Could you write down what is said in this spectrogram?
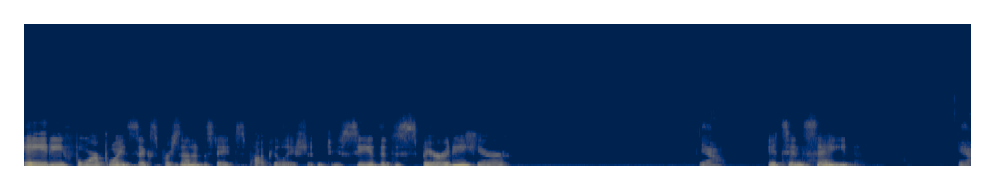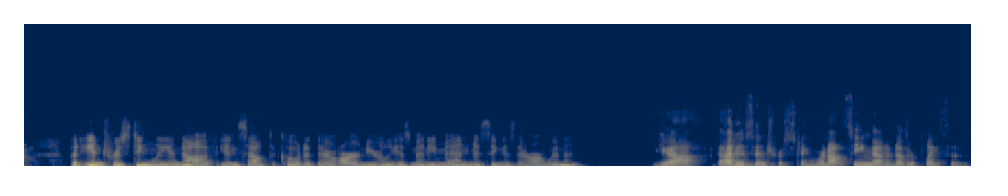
84.6% of the state's population. Do you see the disparity here? Yeah. It's insane. Yeah. But interestingly enough, in South Dakota, there are nearly as many men missing as there are women. Yeah, that is interesting. We're not seeing that in other places.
